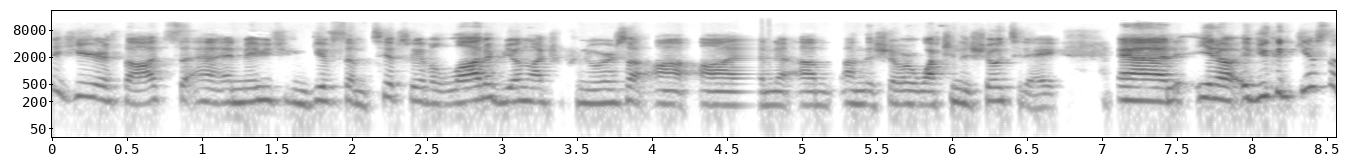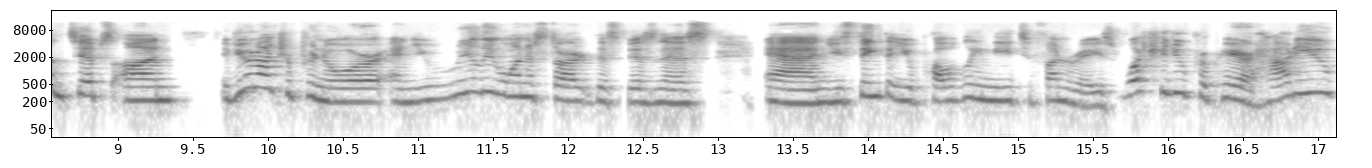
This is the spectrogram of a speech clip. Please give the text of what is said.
to hear your thoughts and maybe if you can give some tips. We have a lot of young entrepreneurs on, on, um, on the show or watching the show today. And, you know, if you could give some tips on if you're an entrepreneur and you really want to start this business and you think that you probably need to fundraise, what should you prepare? How do you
